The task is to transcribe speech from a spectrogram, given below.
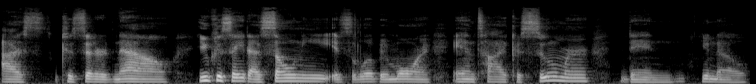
I consider now, you could say that Sony is a little bit more anti consumer than, you know,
